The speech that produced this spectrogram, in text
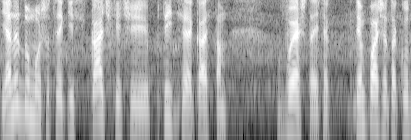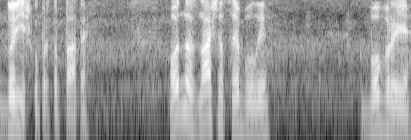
Я не думаю, що це якісь качки чи птиця якась там вештається. Тим паче таку доріжку протоптати. Однозначно це були бобри.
